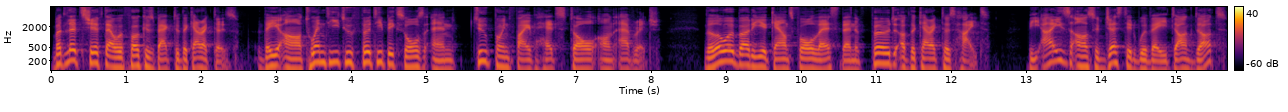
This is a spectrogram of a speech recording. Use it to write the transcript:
But let's shift our focus back to the characters. They are 20 to 30 pixels and 2.5 heads tall on average. The lower body accounts for less than a third of the character's height. The eyes are suggested with a dark dot,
